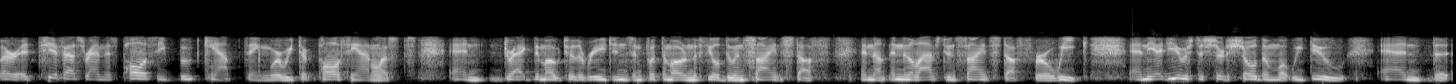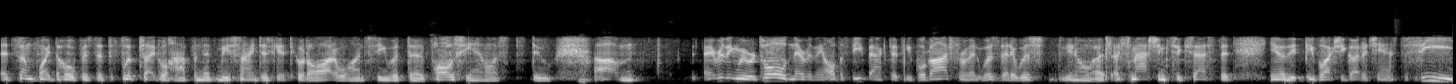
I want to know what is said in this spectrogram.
or CFS ran this policy boot camp thing where we took policy analysts and dragged them out to the regions and put them out in the field doing science stuff and in, in the labs doing science stuff for a week. And the idea was to sort of show them what we do. And the, at some point, the hope is that the flip side will happen that we scientists get to go to Ottawa and see what the policy analysts do. Um, everything we were told and everything, all the feedback that people got from it was that it was, you know, a, a smashing success. That you know, the people actually got a chance to see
